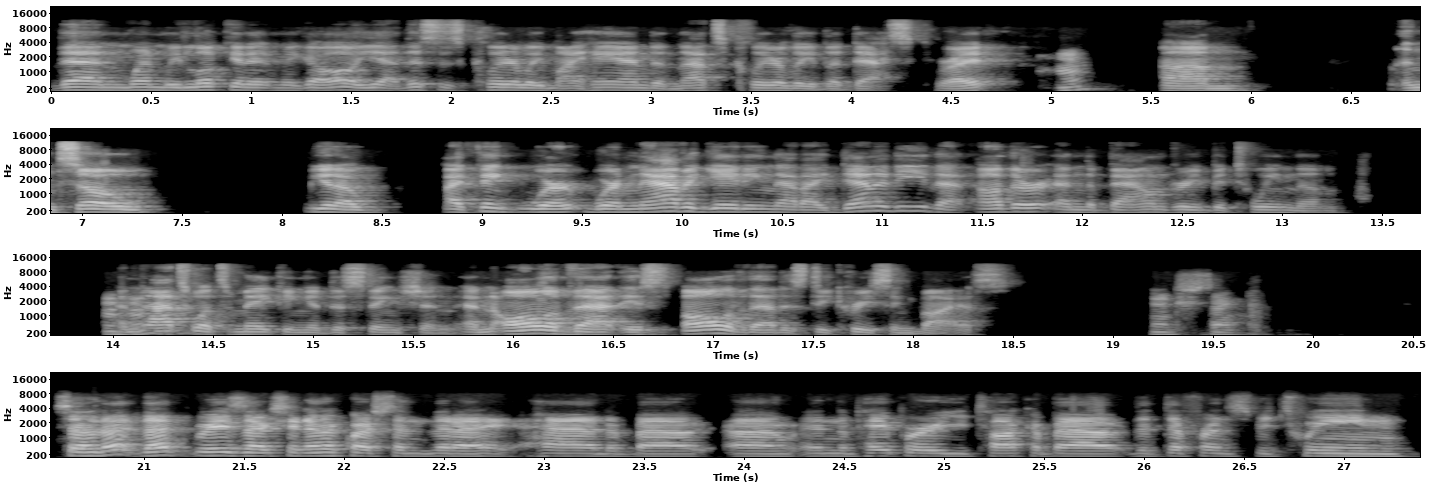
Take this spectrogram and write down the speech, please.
than when we look at it and we go, oh yeah, this is clearly my hand and that's clearly the desk, right? Mhm. Um, and so, you know, I think we're we're navigating that identity, that other, and the boundary between them, Mhm. and that's what's making a distinction. And all of that is all of that is decreasing bias. Interesting. So that that raised actually another question that I had about um in the paper, you talk about the difference between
